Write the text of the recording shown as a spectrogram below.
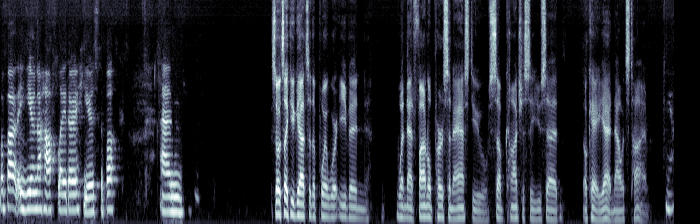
about a year and a half later, here's the book. And so it's like you got to the point where even when that final person asked you subconsciously, you said, okay, yeah, now it's time. Yeah.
